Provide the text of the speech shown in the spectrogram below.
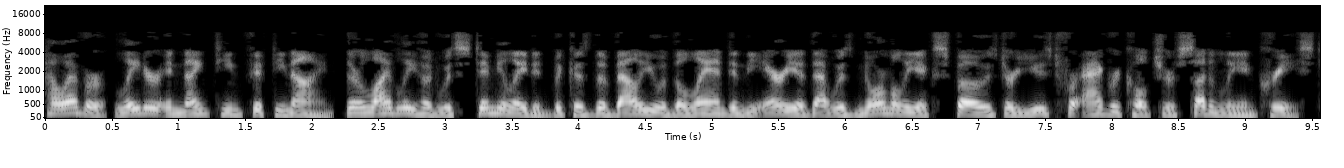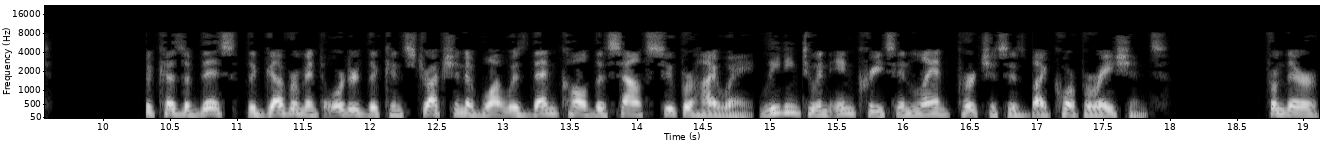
However, later in 1959, their livelihood was stimulated because the value of the land in the area that was normally exposed or used for agriculture suddenly increased. Because of this, the government ordered the construction of what was then called the South Superhighway, leading to an increase in land purchases by corporations. From there,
